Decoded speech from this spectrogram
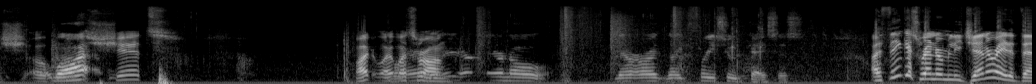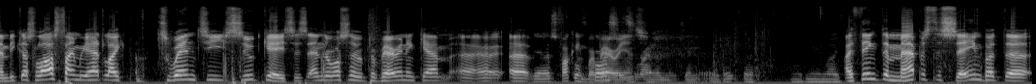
sh What? shit. What? what? What's There- wrong? There, there are no. There are like three suitcases. I think it's randomly generated then, because last time we had like 20 suitcases and there was a barbarian in camp. Uh, uh, uh, Yes, fucking barbarians. It's randomly generated, but I mean like. I think the map is the same, but the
